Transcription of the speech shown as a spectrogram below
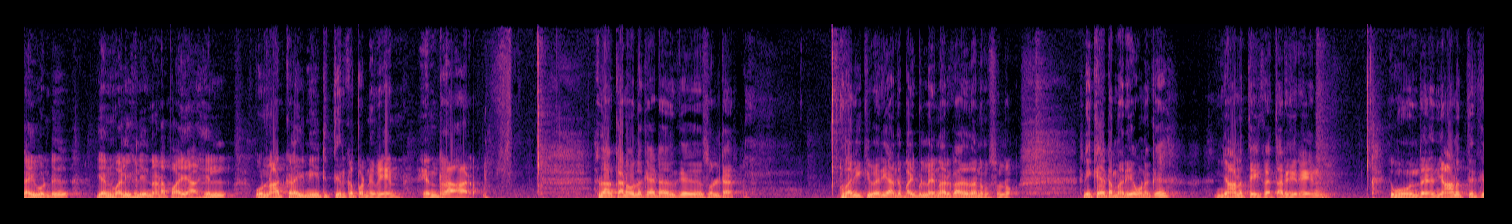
கைக்கொண்டு என் வழிகளில் நடப்பாயாகில் உன் நாட்களை நீட்டித்திருக்க பண்ணுவேன் என்றார். நான் கனவுல கேட்டதுக்கு சொல்லிட்டார். வரிக்கு வரி அந்த பைபிளில் என்ன இருக்கோ அதை தான் நம்ம சொல்லும் நீ கேட்ட மாதிரியே உனக்கு ஞானத்தை க தருகிறேன். உன் இந்த ஞானத்துக்கு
